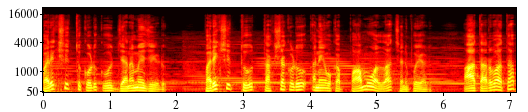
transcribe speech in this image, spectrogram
పరీక్షిత్తు కొడుకు జనమేజయుడు. పరీక్షిత్తు తక్షకుడు అనే ఒక పాము వల్ల చనిపోయాడు. ఆ తర్వాత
